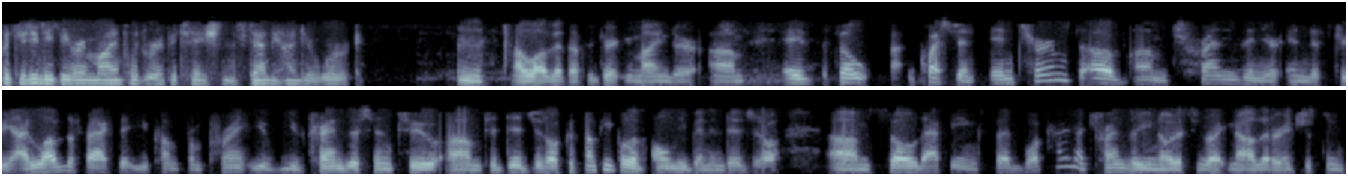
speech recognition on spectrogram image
but you do need to be very mindful of your reputation and stand behind your work. Mm, I love it. That's a great reminder. Um, is, so, uh, question: In terms of um, trends in your industry, I love the fact that you come from print. You've you've transitioned to um, to digital because some people have only been in digital. Um, so that being said, what kind of trends are you noticing right now that are interesting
